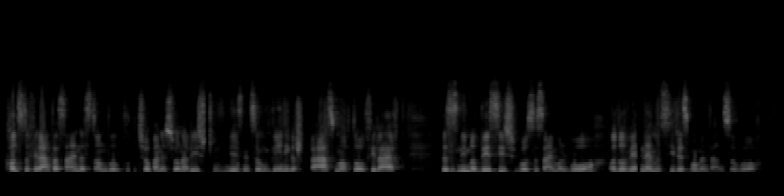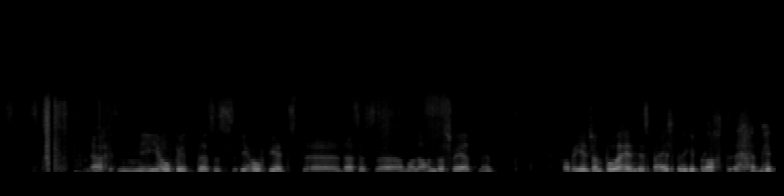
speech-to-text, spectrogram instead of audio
Kann es da vielleicht auch sein, dass dann der, der Job eines Journalisten, wie es nicht sagen, weniger Spaß macht oder vielleicht, dass es nicht mehr das ist, was es einmal war? Oder wie nehmen Sie das momentan so wahr? Ach, ich hoffe jetzt, dass es, ich hoffe jetzt, äh, dass es äh, einmal anders wird. Nicht? Aber ich habe schon vorher das Beispiel gebracht mit,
